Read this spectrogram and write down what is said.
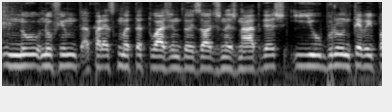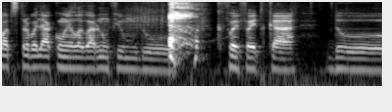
no, no filme aparece com uma tatuagem de dois olhos nas nádegas e o Bruno teve a hipótese de trabalhar com ele agora num filme do, que foi feito cá do,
